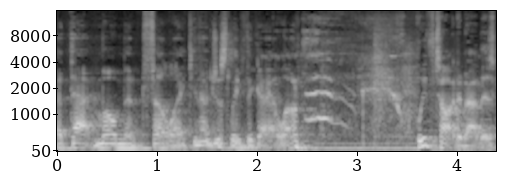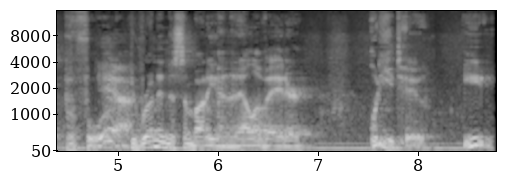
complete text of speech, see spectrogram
at that moment felt like, you know, just leave the guy alone. We've talked about this before. Yeah. You run into somebody in an elevator. What do you do? You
